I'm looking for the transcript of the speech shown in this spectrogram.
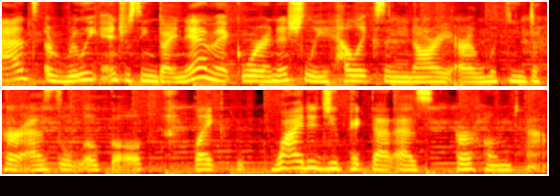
adds a really interesting dynamic where initially Helix and Inari are looking to her as the local. Like, why did you pick that as her hometown?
